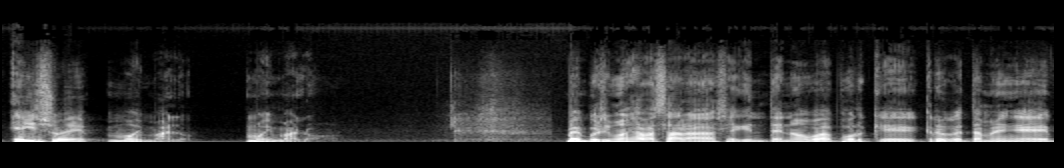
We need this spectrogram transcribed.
E iso é moi malo, moi malo. Ben, pois imos a pasar á seguinte nova porque creo que tamén é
